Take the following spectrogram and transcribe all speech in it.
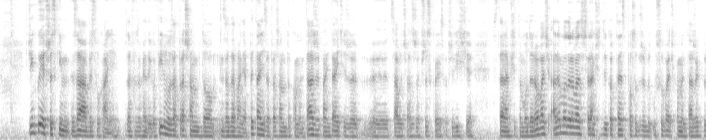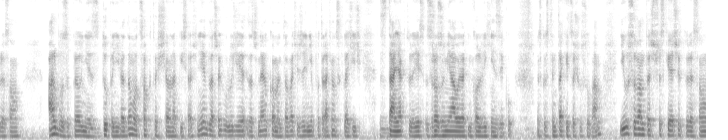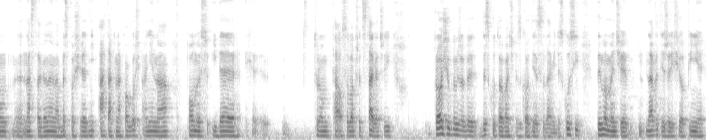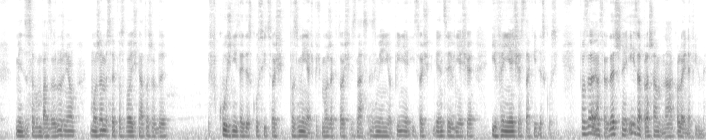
Dziękuję wszystkim za wysłuchanie, za wysłuchanie tego filmu. Zapraszam do zadawania pytań, zapraszam do komentarzy. Pamiętajcie, że y, cały czas, że wszystko jest oczywiście, staram się to moderować, ale moderować staram się tylko w ten sposób, żeby usuwać komentarze, które są albo zupełnie z dupy, nie wiadomo co ktoś chciał napisać. Nie wiem dlaczego ludzie zaczynają komentować, jeżeli nie potrafią sklecić zdania, które jest zrozumiałe w jakimkolwiek języku. W związku z tym takie coś usuwam. I usuwam też wszystkie rzeczy, które są e, nastawione na bezpośredni atak na kogoś, a nie na pomysł, ideę, e, którą ta osoba przedstawia. Czyli prosiłbym, żeby dyskutować zgodnie z zasadami dyskusji. W tym momencie, nawet jeżeli się opinie między sobą bardzo różnią, możemy sobie pozwolić na to, żeby w kuźni tej dyskusji coś pozmieniać. Być może ktoś z nas zmieni opinię i coś więcej wniesie i wyniesie z takiej dyskusji. Pozdrawiam serdecznie i zapraszam na kolejne filmy.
